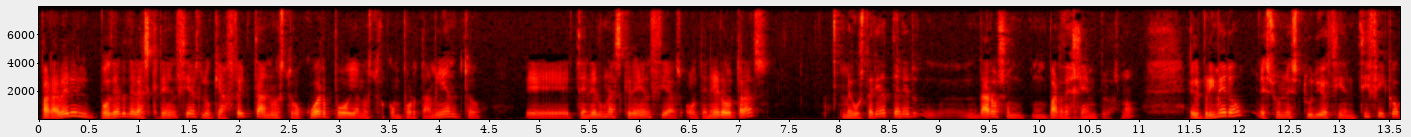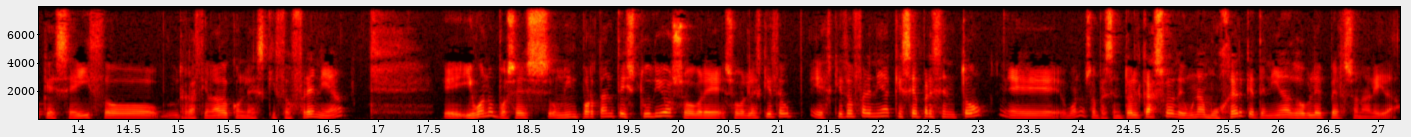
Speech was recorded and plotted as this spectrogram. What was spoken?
para ver el poder de las creencias, lo que afecta a nuestro cuerpo y a nuestro comportamiento, eh, tener unas creencias o tener otras, me gustaría tener, daros un, un par de ejemplos. ¿no? El primero es un estudio científico que se hizo relacionado con la esquizofrenia eh, y bueno, pues es un importante estudio sobre, sobre la esquizofrenia que se presentó, eh, bueno, se presentó el caso de una mujer que tenía doble personalidad.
